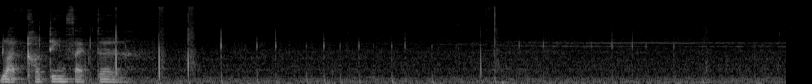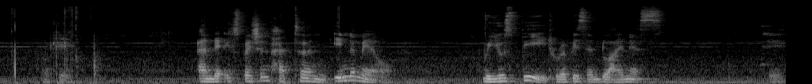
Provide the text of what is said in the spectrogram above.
blood clotting factor. Okay. And the expression pattern in the male we use B to represent blindness. Okay.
